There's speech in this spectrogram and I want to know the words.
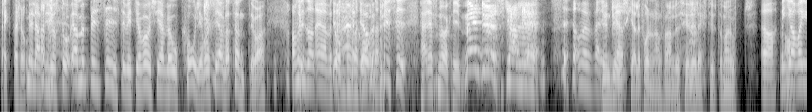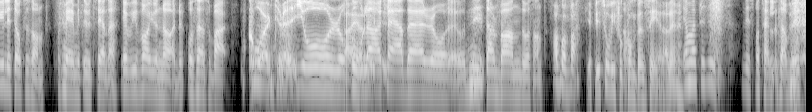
Fräck person. Men alltså just då, ja men precis, det vet jag, var ju så jävla ocool, jag var så jävla töntig va? Ja, men en sån överkompensation. Ja men precis, här är en smörkniv, men dödskalle! Ja, men Det är en verkligen. dödskalle på den i alla fall, det ser det längst ut han har gjort. Ja, men jag var ju lite också sån, fast mer i mitt utseende. Jag var ju en nörd och sen så bara corntröjor och Ja, ja, coola ja. kläder och, och nitarmband och sånt. Fan vad vackert, det är så vi får kompensera det. Ja men precis, vi små Teletubbies.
